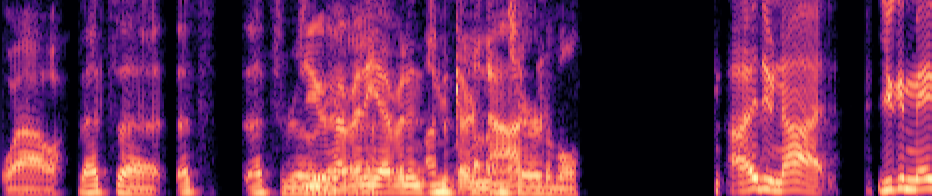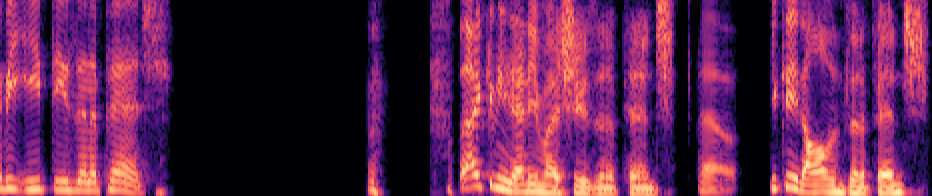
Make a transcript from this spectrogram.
Wow, that's uh that's that's really. Do you have uh, any evidence that they're not? charitable? I do not. You can maybe eat these in a pinch. I can eat any of my shoes in a pinch. Oh, You can eat all of them in a pinch.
